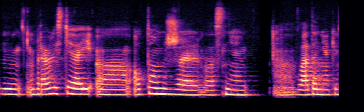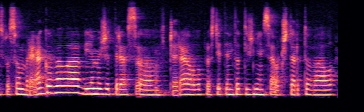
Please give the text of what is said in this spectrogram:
Mm, vravili ste aj o, o tom, že vlastne vláda nejakým spôsobom reagovala. Vieme, že teraz včera alebo proste tento týždeň sa odštartoval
